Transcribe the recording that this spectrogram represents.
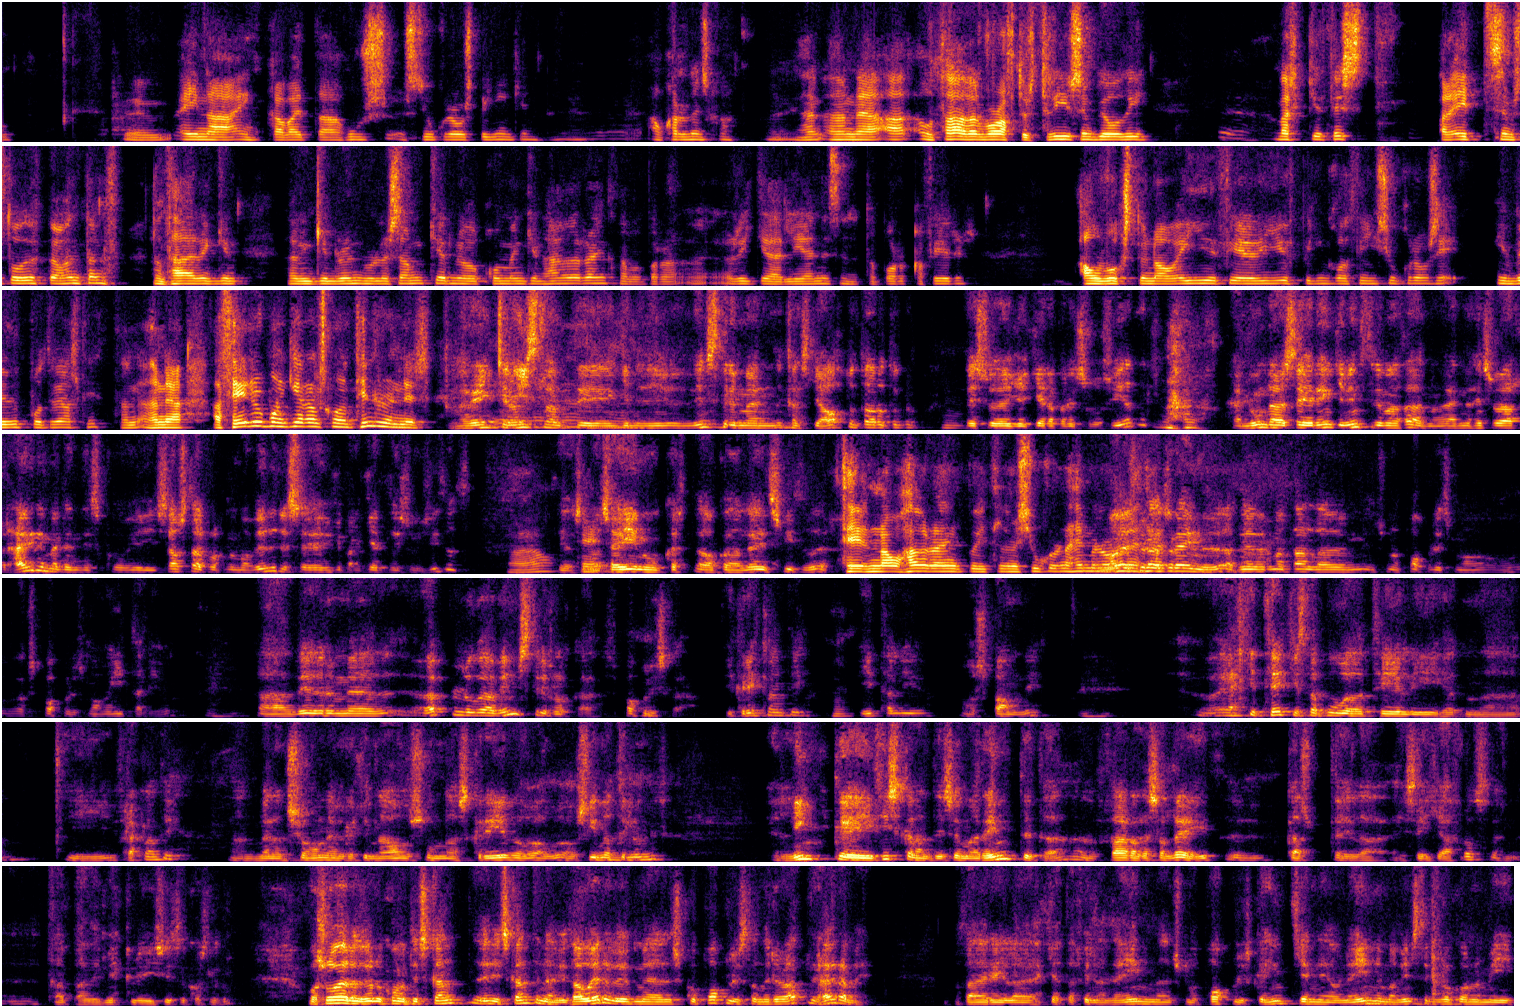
um, eina engavæta hús stjúkrahúsbyggingin á Karolinska. Þann- þannig að, og það voru aftur þrýr sem bjóði verkið fyrst, bara eitt sem stóð uppi á hendanum, þannig að það er engin engin raunveruleg samkerni og kom engin hæðaræng, það var bara eh, ríkið að léni sem þetta borga fyrir. Ávöxtun á eigið fyrir í uppbyggingu á því sjúkrahúsi í viðbót við allt hitt. Þannig að, að þeir eru búin að gera alls konar tilraunir Það er enginn á Íslandi, enginn vinstri menn kannski áttunda áratögnum, Mm. þessu þau ekki að gera bara eins og svíðanir. En núna segir enginn vinstri menn það, en eins og allir hægri menninni sko í sjálfstæðarflokknum á viðri segir ekki bara að gera þessu í Svíþjóð. Því að svona þeir, segir nú hvert á hvaða leið Svíþjóð er. þeir ná hagraðingu í til dæmis sjúkruna heimilum Má ég spyrja ykkur einu, að við erum að tala um populism og vöxtpopulism á Ítalíu, að við erum með öfluga vinstri flokka, populíska, í Gríklandi, Mm. Ítalíu og Spáni. Ekki tekist að búa það til í, hérna, í Fraklandi, en Melanchon hefur ekki náð svona skrið á, á, á sína tilunir. Linke í Þískalandi sem að reyndi þetta, að fara þessa leið, eh, galt eiginlega, ég segi ekki afróð, en eh, tapaði miklu í síðustu kostningum. Og svo erum við koma til Skand í Skandinavíu, þá erum við með sko populistanir eru allir hægra megin. Og það er eiginlega ekki að finna neina svona populíska einkenni á neinum af vinstriflokkonum í,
